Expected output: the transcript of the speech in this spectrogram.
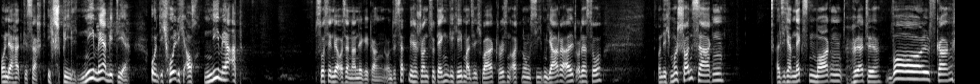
und er hat gesagt, ich spiele nie mehr mit dir und ich hole dich auch nie mehr ab. So sind wir auseinandergegangen. Und es hat mir schon zu denken gegeben, also ich war Größenordnung sieben Jahre alt oder so. Und ich muss schon sagen, als ich am nächsten Morgen hörte, Wolfgang,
